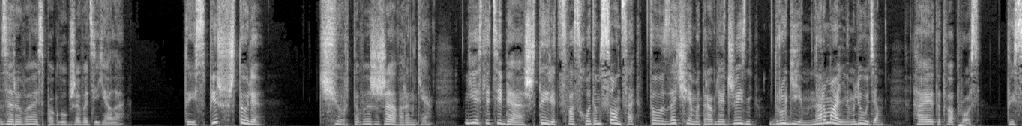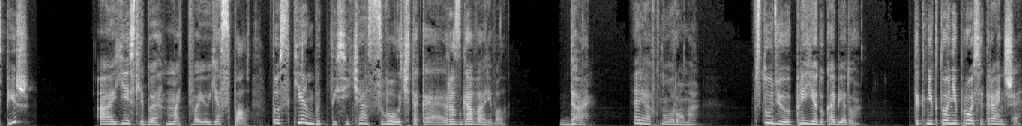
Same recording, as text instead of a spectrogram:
зарываясь поглубже в одеяло. «Ты спишь, что ли?» «Чёртовы жаворонки! Если тебя штырит с восходом солнца, то зачем отравлять жизнь другим, нормальным людям?» А этот вопрос «Ты спишь?» А если бы, мать твою, я спал, то с кем бы ты сейчас, сволочь такая, разговаривал? «Да», — рявкнул Рома. «В студию приеду к обеду». «Так никто не просит раньше»,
